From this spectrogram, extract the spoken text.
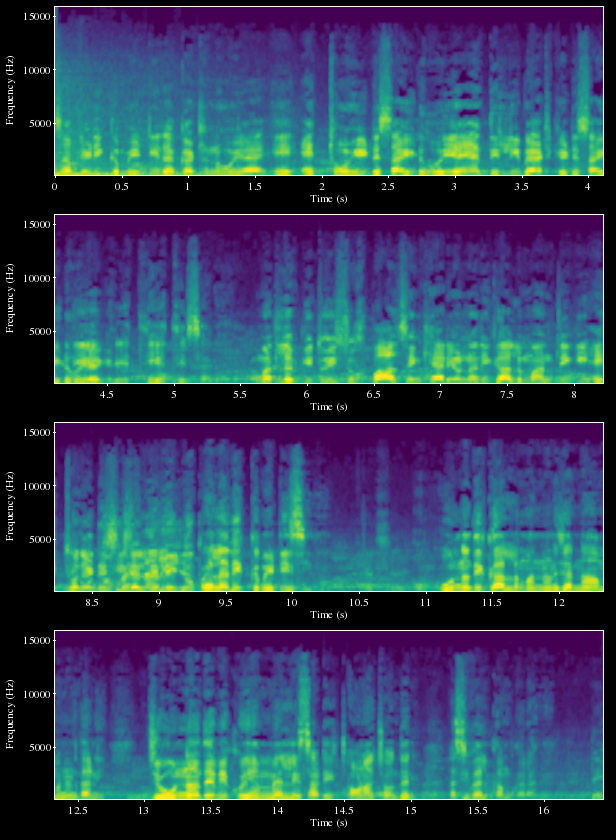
ਸਭ ਜਿਹੜੀ ਕਮੇਟੀ ਦਾ ਗਠਨ ਹੋਇਆ ਹੈ, ਇਹ ਇੱਥੋਂ ਹੀ ਡਿਸਾਈਡ ਹੋਇਆ ਜਾਂ ਦਿੱਲੀ ਬੈਠ ਕੇ ਡਿਸਾਈਡ ਹੋਇਆ ਕਿ- ਇੱਥੇ ਇੱਥੇ ਸਾਡਾ ਮਤਲਬ ਕਿ ਤੁਸੀਂ ਸੁਖਪਾਲ ਸਿੰਘ ਖਹਿਰੇ ਉਹਨਾਂ ਦੀ ਗੱਲ ਮੰਨ ਲਈ ਕਿ ਇੱਥੋਂ ਦੇ ਡਿਸੀਜਨ ਦਿੱਲੀ ਤੋਂ ਪਹਿਲਾਂ ਵੀ ਇੱਕ ਕਮੇਟੀ ਸੀ ਉਹਨਾਂ ਦੀ ਗੱਲ ਮੰਨਣ ਜਾਂ ਨਾ ਮੰਨਣ ਦਾ ਨਹੀਂ। ਜੇ ਉਹਨਾਂ ਦੇ ਵੀ ਕੋਈ ਐਮਐਲਏ ਸਾਡੇ ਆਉਣਾ ਚਾਹੁੰਦੇ ਨੇ ਅਸੀਂ ਵੈਲਕਮ ਕਰਾਂਗੇ। ਤੇ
